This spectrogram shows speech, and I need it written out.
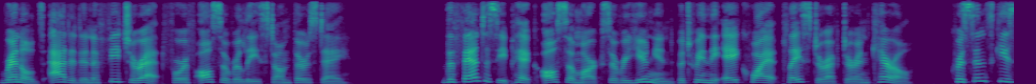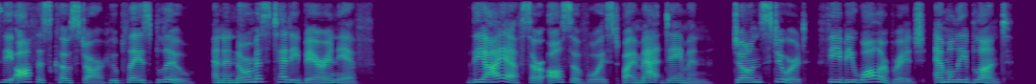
Reynolds added in a featurette for If also released on Thursday. The fantasy pick also marks a reunion between the A Quiet Place director and Carell, Krasinski's The Office co star who plays Blue, an enormous teddy bear in If. The IFs are also voiced by Matt Damon, Jon Stewart, Phoebe Waller Bridge, Emily Blunt,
